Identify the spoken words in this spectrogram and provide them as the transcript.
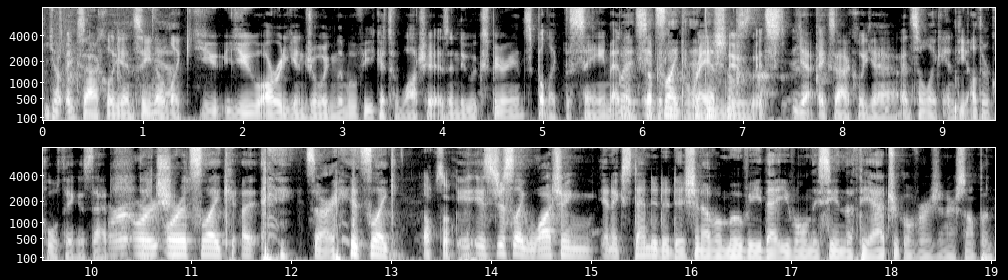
yep, exactly. And so you know, Yeah. like you you already enjoying the movie, get to watch it as a new experience, but like the same, and But then something like brand new. stuff. It's yeah, exactly, yeah. And so like, and the other cool thing is that Or or, ch- or it's like uh, sorry, it's like oh, so it's just like watching an extended edition of a movie that you've only seen the theatrical version or something.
